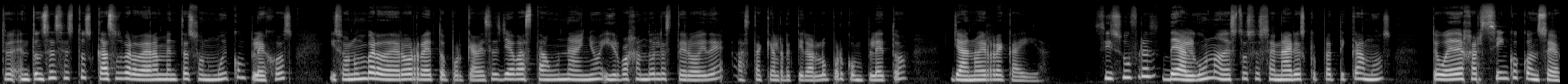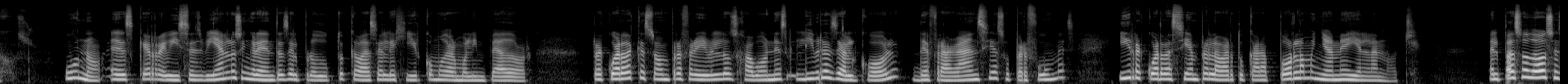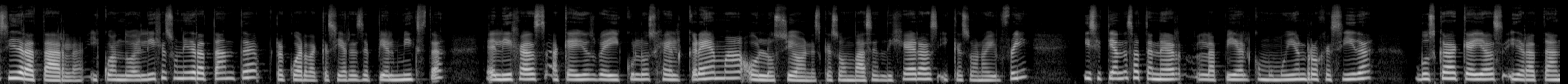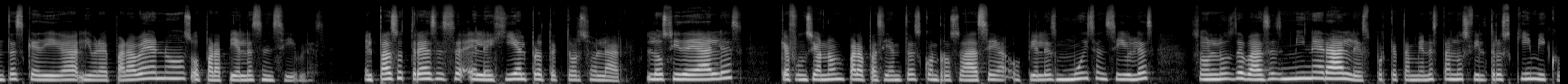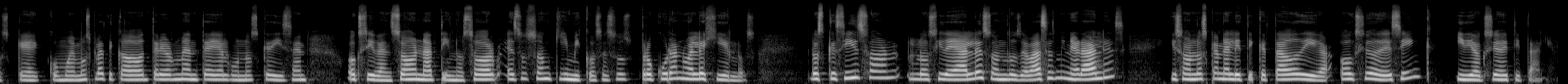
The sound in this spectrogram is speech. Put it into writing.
Entonces estos casos verdaderamente son muy complejos y son un verdadero reto porque a veces lleva hasta un año ir bajando el esteroide hasta que al retirarlo por completo ya no hay recaída. Si sufres de alguno de estos escenarios que platicamos, te voy a dejar cinco consejos. Uno es que revises bien los ingredientes del producto que vas a elegir como dermolimpiador. Recuerda que son preferibles los jabones libres de alcohol, de fragancias o perfumes y recuerda siempre lavar tu cara por la mañana y en la noche. El paso 2 es hidratarla y cuando eliges un hidratante, recuerda que si eres de piel mixta, elijas aquellos vehículos gel crema o lociones que son bases ligeras y que son oil free. Y si tiendes a tener la piel como muy enrojecida, busca aquellas hidratantes que diga libre de parabenos o para pieles sensibles. El paso 3 es elegir el protector solar. Los ideales que funcionan para pacientes con rosácea o pieles muy sensibles son los de bases minerales, porque también están los filtros químicos, que como hemos platicado anteriormente, hay algunos que dicen oxibenzona, tinosorb, esos son químicos, esos procura no elegirlos. Los que sí son los ideales son los de bases minerales y son los que en el etiquetado diga óxido de zinc y dióxido de titanio.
